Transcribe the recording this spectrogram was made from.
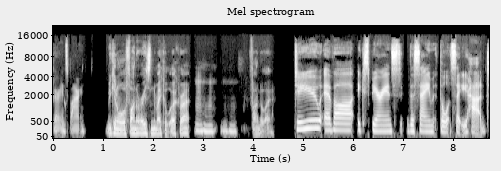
very inspiring. We can all find a reason to make it work, right? Mm-hmm, mm-hmm. Find a way. Do you ever experience the same thoughts that you had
